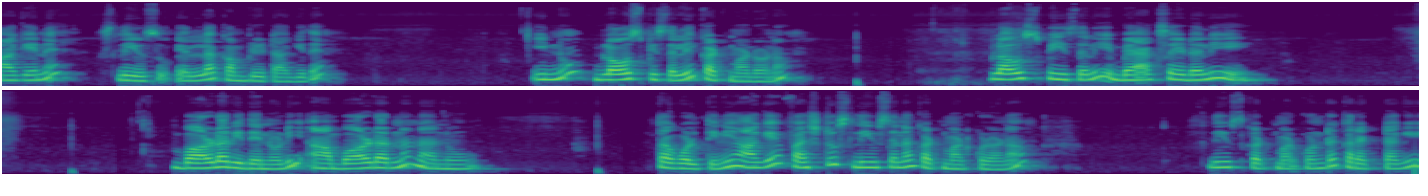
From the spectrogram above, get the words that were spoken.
ಹಾಗೆಯೇ ಸ್ಲೀವ್ಸು ಎಲ್ಲ ಕಂಪ್ಲೀಟ್ ಆಗಿದೆ. ಇನ್ನು ಬ್ಲೌಸ್ ಪೀಸಲ್ಲಿ ಕಟ್ ಮಾಡೋಣ. ಬ್ಲೌಸ್ ಪೀಸಲ್ಲಿ ಬ್ಯಾಕ್ ಸೈಡಲ್ಲಿ ಬಾರ್ಡರ್ ಇದೆ ನೋಡಿ, ಆ ಬಾರ್ಡರ್ನ ನಾನು ತಗೊಳ್ತೀನಿ. ಹಾಗೆ ಫಸ್ಟು ಸ್ಲೀವ್ಸನ್ನು ಕಟ್ ಮಾಡ್ಕೊಳ್ಳೋಣ. ಸ್ಲೀವ್ಸ್ ಕಟ್ ಮಾಡಿಕೊಂಡ್ರೆ ಕರೆಕ್ಟಾಗಿ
